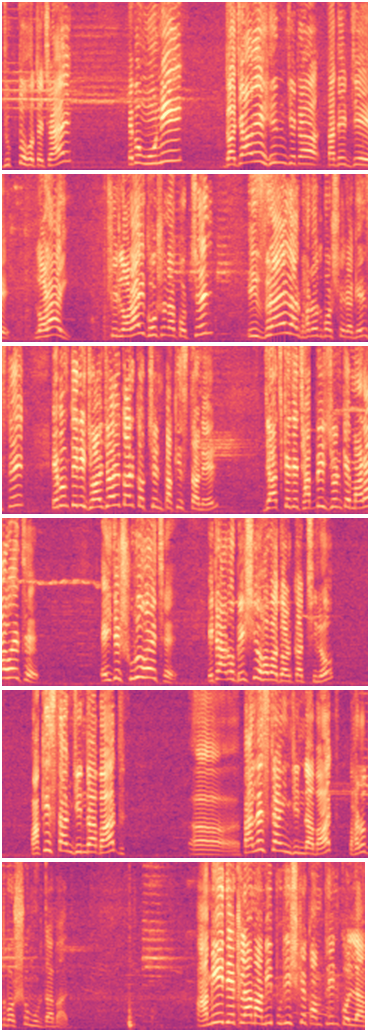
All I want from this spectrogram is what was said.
যুক্ত হতে চায়। এবং উনি গাজাওয়ে হিন্দ যেটা তাদের যে লড়াই, সেই লড়াই ঘোষণা করছেন ইসরায়েল আর ভারতবর্ষের অ্যাগেনস্টে এবং তিনি জয় জয়কার করছেন পাকিস্তানের, যে আজকে যে ছাব্বিশ জনকে মারা হয়েছে, এই যে শুরু হয়েছে, এটা আরও বেশি হওয়া দরকার ছিল। পাকিস্তান জিন্দাবাদ প্যালেস্টাইন জিন্দাবাদ, ভারতবর্ষ মুর্দাবাদ। আমি দেখলাম, আমি পুলিশকে কমপ্লেন করলাম,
